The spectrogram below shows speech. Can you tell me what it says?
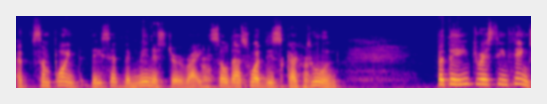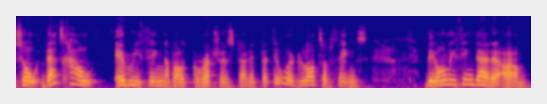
At some point, they said the minister, right? So that's what this cartoon. But the interesting thing, so that's how everything about corruption started, but there were lots of things. The only thing that um,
